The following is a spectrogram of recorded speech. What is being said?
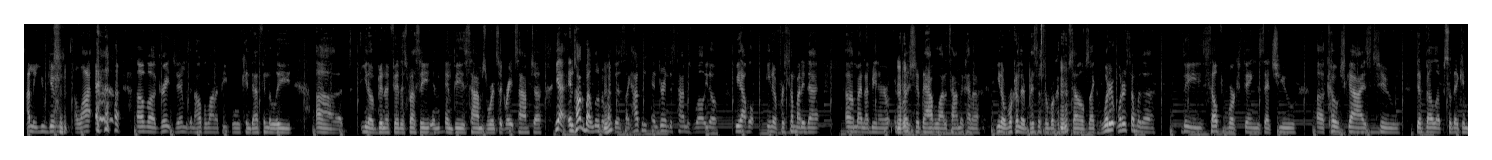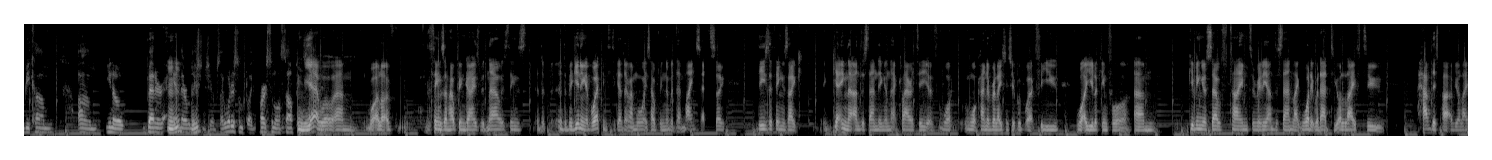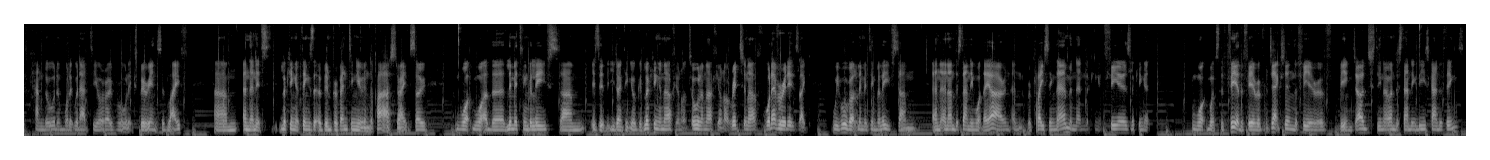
I, mean, you've given a lot of uh, great gems, and I hope a lot of people can definitely, uh, you know, benefit, especially in, in these times where it's a great time to, yeah, and talk about a little bit mm-hmm. about this. Like, how can, and during this time as well, you know, we have, you know, for somebody that uh, might not be in a, in a mm-hmm. relationship, to have a lot of time to kind of, you know, work on their business or work on mm-hmm. themselves. Like, what are what are some of the the self work things that you uh, coach guys to develop so they can become um you know better mm-hmm, in their mm-hmm. relationships mm-hmm. like what are some like personal self yeah well um what a lot of the things i'm helping guys with now is things at the, at the beginning of working together i'm always helping them with their mindset so these are things like getting that understanding and that clarity of what what kind of relationship would work for you what are you looking for um, giving yourself time to really understand like what it would add to your life to have this part of your life handled and what it would add to your overall experience of life. Um, and then it's looking at things that have been preventing you in the past, right? So, what what are the limiting beliefs? Um, is it that you don't think you're good looking enough? You're not tall enough? You're not rich enough? Whatever it is, like we've all got limiting beliefs, um, and and understanding what they are and, and replacing them, and then looking at fears, looking at what what's the fear? The fear of rejection the fear of being judged you know understanding these kind of things.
